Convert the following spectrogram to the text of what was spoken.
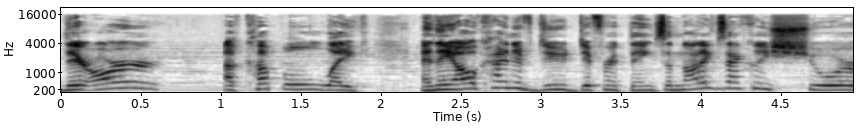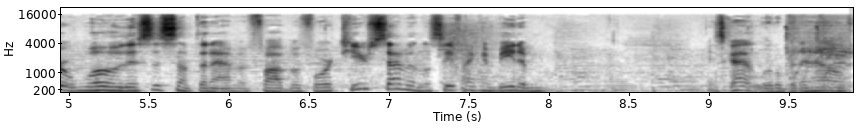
there are a couple, like, and they all kind of do different things. I'm not exactly sure. Whoa, this is something I haven't fought before. Tier 7. Let's see if I can beat him. He's got a little bit of health.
